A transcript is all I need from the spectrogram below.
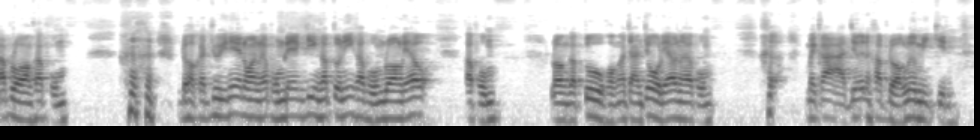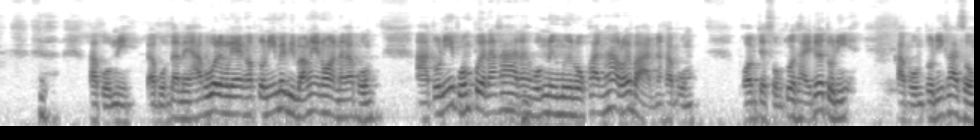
รับรองครับผม ดอกกระจุยแน่นอนครับผมแรงจริงครับตัวนี้ครับผมลองแล้วครับผม ลองกับตู้ของอาจารย์โจ้แล้วนะครับ ผม ไม่กล้าอาจเยอะนะครับ ดอกเริ่มมีกลิ่นครับผมนี่ครับผมแต่ในอาพูดแรงๆครับตัวนี้ไม่ผิดหวังแน่นอนนะครับ ผมอ่าตัวนี้ผมเปิดราคานะครับผมหนึ่งหมื่นหกพันห้าร้อยบาทนะครับ ผมพร้อมจะส่งตัวไทยเด้อตัวนี้ครับผมตัวนี้ค่าส่ง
